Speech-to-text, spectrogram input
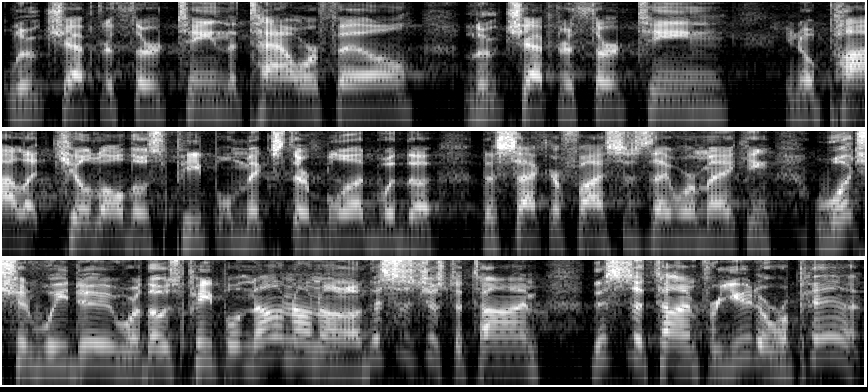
Luke chapter 13, the tower fell. Luke chapter 13, you know, Pilate killed all those people, mixed their blood with the, the sacrifices they were making. What should we do? Were those people? No, no, no, no. This is just a time, this is a time for you to repent.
